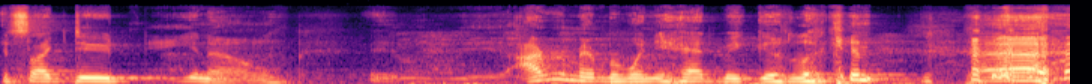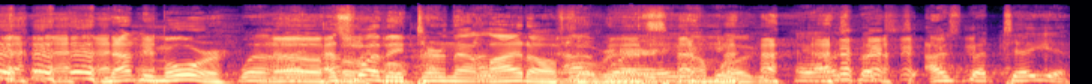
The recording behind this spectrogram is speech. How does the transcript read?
it's like, dude, you know, I remember when you had to be good looking. Not anymore. Well, no. That's why they turned that light off over well, there. hey, I'm ugly. hey, I, was about to, I was about to tell you,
